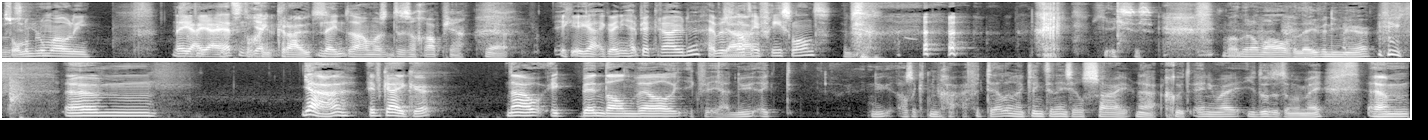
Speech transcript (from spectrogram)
Zonnebloemolie. Nee, ja, jij dat hebt is toch jij- geen kruid? Nee, daarom was het is een grapje. Ja. Ik, ja, ik weet niet, heb jij kruiden? Hebben ze Ja. dat in Friesland? Jezus. We hadden er allemaal halve leven niet meer. Ehm, ja, even kijken. Nou, ik ben dan wel... Ik, ja, nu, ik, nu, als ik het nu ga vertellen, dan klinkt het ineens heel saai. Nou, goed. Anyway, je doet het er maar mee. Ehm,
